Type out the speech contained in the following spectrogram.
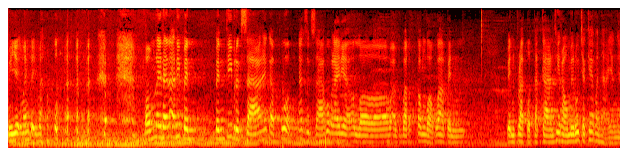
มีเยอะไหมตัวอิหม่ามผมในฐานะที่เป็นเป็นที่ปรึกษาให้กับพวกนักศึกษาพวกอะไรเนี่ยอัลลอฮฺอักบัรต้องบอกว่าเป็น เป็นปรากฏการณ์ที่เราไม่รู้จะแก้ปัญหายังไง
